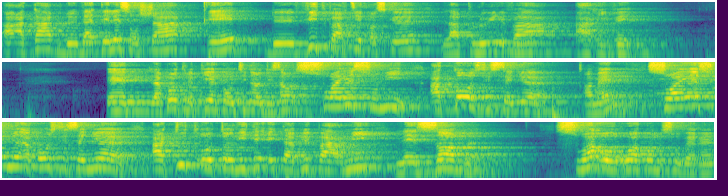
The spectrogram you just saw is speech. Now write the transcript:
à Akab d'atteler son char et de vite partir parce que la pluie va arriver. Et l'apôtre Pierre continue en disant, soyez soumis à cause du Seigneur. Amen. Soyez soumis à cause du Seigneur à toute autorité établie parmi les hommes, soit au roi comme souverain,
